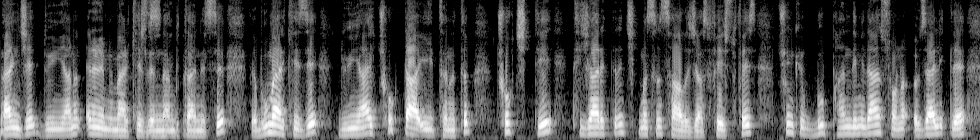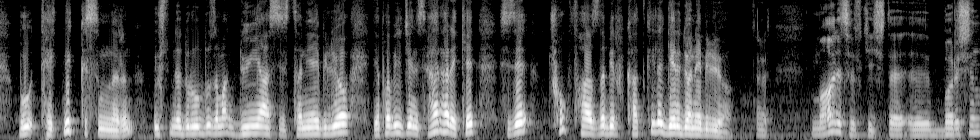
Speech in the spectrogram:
bence dünyanın en önemli merkezlerinden bir Kesinlikle. tanesi ve bu merkezi dünyayı çok daha iyi tanıtıp çok ciddi ticaretlerin çıkmasını sağlayacağız face to face. Çünkü bu pandemiden sonra özellikle bu teknik kısımların üstünde durulduğu zaman dünya sizi tanıyabiliyor. Yapabileceğiniz her hareket size çok fazla bir katkıyla geri dönebiliyor. Evet. Maalesef ki işte e, barışın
